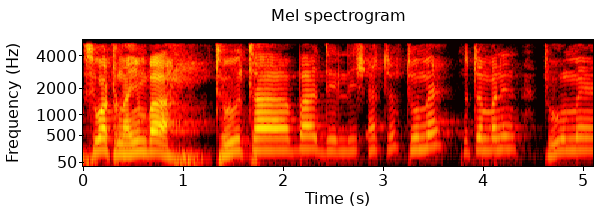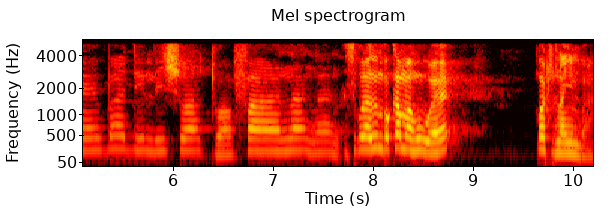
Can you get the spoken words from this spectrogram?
Siwa tunaimba tutabadilisha tume tutemba nini? Tumebadilishwa twafanana. Sikuna wimbo kama huu eh? huwa tunaimba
